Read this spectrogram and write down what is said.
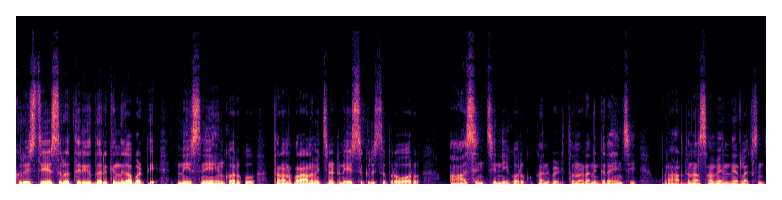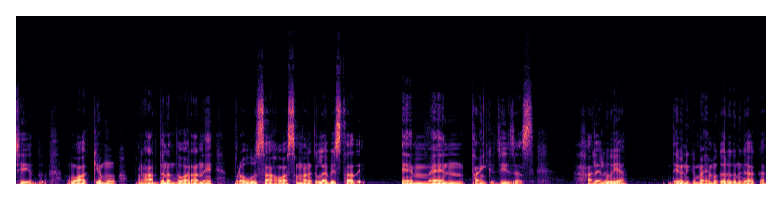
క్రీస్తు యేసులో తిరిగి దొరికింది కాబట్టి నీ స్నేహం కొరకు తనను ప్రాణం ఇచ్చినటువంటి యేసుక్రీస్తు ప్రభువారు ఆశించి నీ కొరకు కనిపెడుతున్నాడని గ్రహించి ప్రార్థనా సమయం నిర్లక్ష్యం చేయొద్దు. వాక్యము ప్రార్థన ద్వారానే ప్రభు సహవాసం మనకు లభిస్తుంది. Amen thank you Jesus hallelujah దేవునికి మహిమ కలుగును గాక.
